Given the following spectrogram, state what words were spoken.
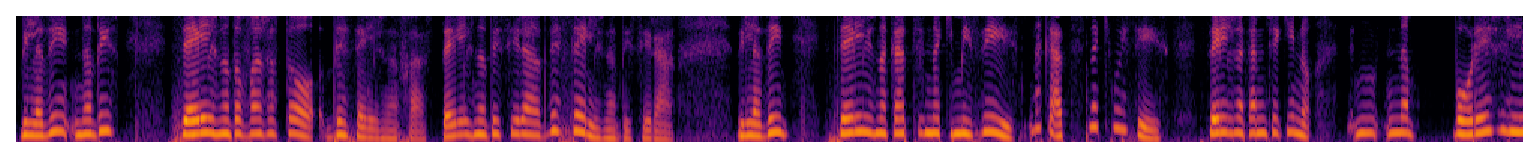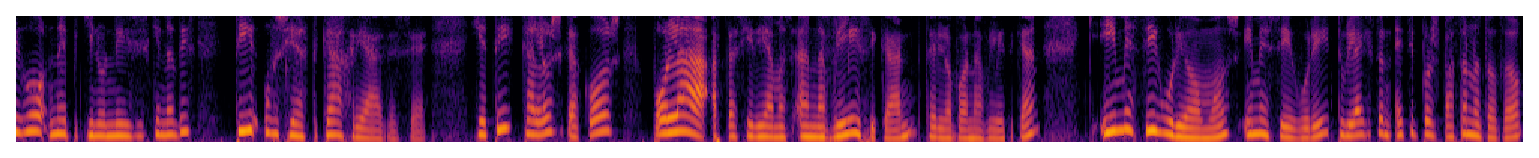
Δηλαδή να δεις, θέλεις να το φας αυτό, δεν θέλεις να φας. Θέλεις να δεις σειρά, δεν θέλεις να δεις σειρά. Δηλαδή θέλεις να κάτσεις να κοιμηθείς, να κάτσεις να κοιμηθείς. Θέλεις να κάνεις εκείνο. Να μπορέσεις λίγο να επικοινωνήσεις και να δεις τι ουσιαστικά χρειάζεσαι. Γιατί καλώς ή κακώς πολλά από τα σχέδιά μας αναβλήθηκαν, θέλω να πω αναβλήθηκαν, είμαι σίγουρη όμως, είμαι σίγουρη, τουλάχιστον έτσι προσπαθώ να το δω,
